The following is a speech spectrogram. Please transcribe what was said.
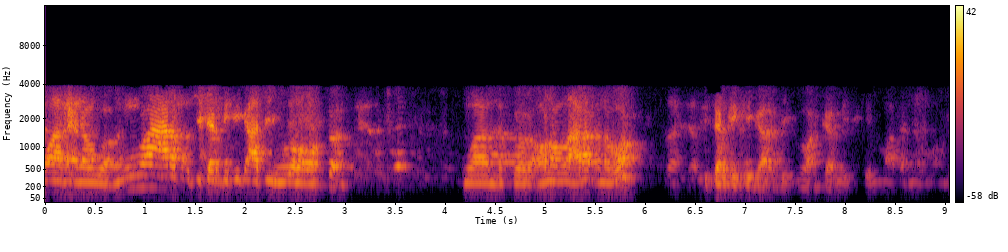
Wah, ana wong nglarat disertifikasi ngono. Wah, negara ana nglarat ana wong disertifikasi keluarga miskin mata wong.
